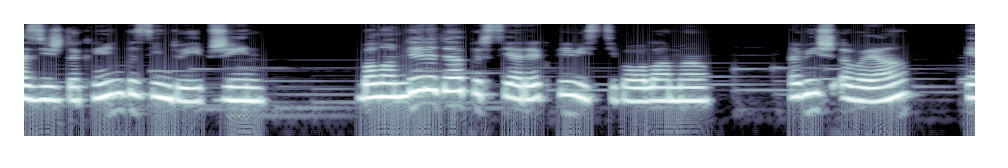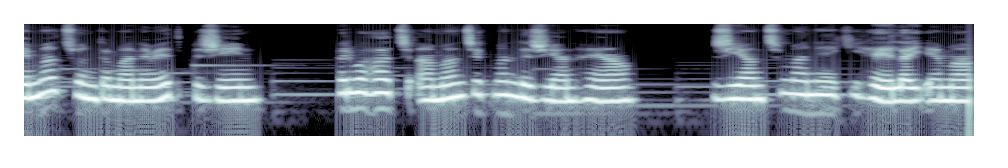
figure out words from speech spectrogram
حەزیش دەکەین بە زیندوویی بژین. بەڵام لێرەدا پرسیارێک پێویستی بە وەڵامە، ئەویش ئەوەیە ئێمە چۆن دەمانەوێت بژین؟ هەروەها چ ئامانجێکمان لە ژیان هەیە؟ ژیان چ مانایەکی هەیە لای ئێمە؟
